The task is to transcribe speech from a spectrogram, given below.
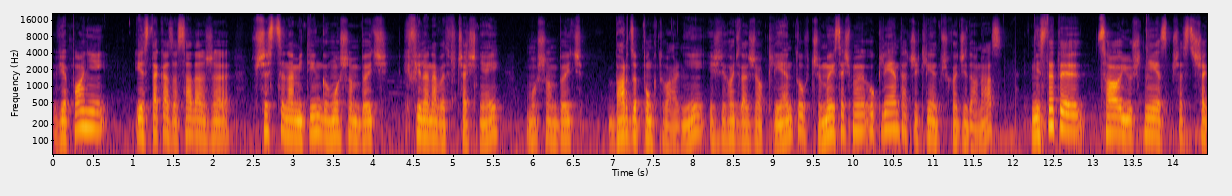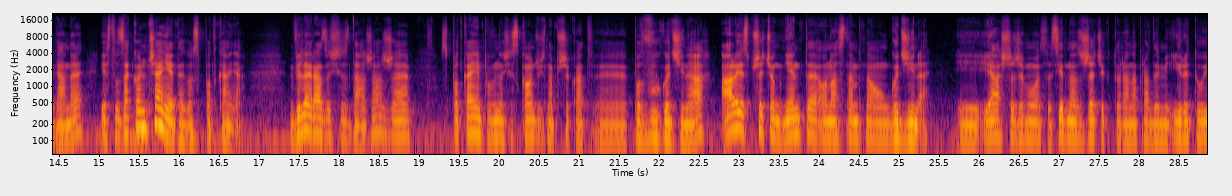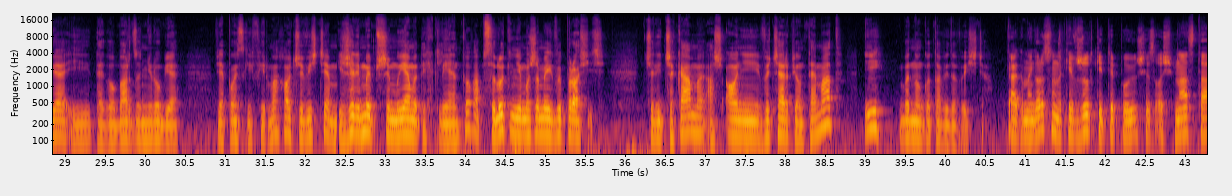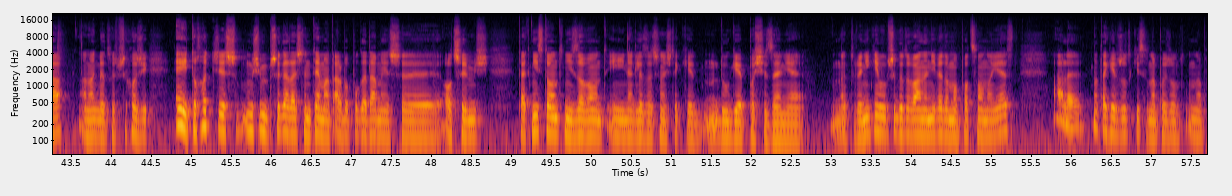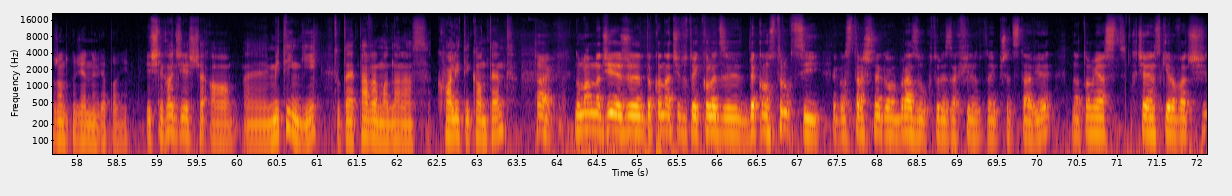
W Japonii jest taka zasada, że wszyscy na meetingu muszą być chwilę nawet wcześniej, muszą być bardzo punktualni, jeśli chodzi także o klientów, czy my jesteśmy u klienta, czy klient przychodzi do nas. Niestety, co już nie jest przestrzegane, jest to zakończenie tego spotkania. Wiele razy się zdarza, że spotkanie powinno się skończyć na przykład y, po dwóch godzinach, ale jest przeciągnięte o następną godzinę. I ja szczerze mówiąc, to jest jedna z rzeczy, która naprawdę mnie irytuje i tego bardzo nie lubię w japońskich firmach. Oczywiście, jeżeli my przyjmujemy tych klientów, absolutnie nie możemy ich wyprosić. Czyli czekamy, aż oni wyczerpią temat i będą gotowi do wyjścia. Tak, najgorsze są takie wrzutki typu już jest 18, a nagle ktoś przychodzi, ej, to chodźcie musimy przegadać ten temat, albo pogadamy jeszcze o czymś, tak ni stąd, ni zowąd i nagle zaczyna się takie długie posiedzenie, na które nikt nie był przygotowany, nie wiadomo po co ono jest, ale no, takie wrzutki są na porządku, na porządku dziennym w Japonii. Jeśli chodzi jeszcze o y, meetingi, tutaj Paweł ma dla nas quality content. Tak. No mam nadzieję, że dokonacie tutaj koledzy dekonstrukcji tego strasznego obrazu, który za chwilę tutaj przedstawię. Natomiast chciałem skierować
